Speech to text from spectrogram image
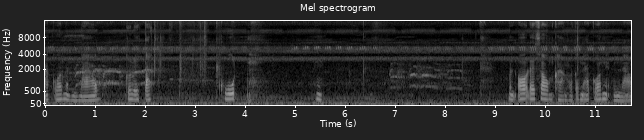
าก้อนมันหนาว ก็เลยตัดคูดมันอ้อได้ซองขางแล้วก็หนาก้อนเนี่ยหนาว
